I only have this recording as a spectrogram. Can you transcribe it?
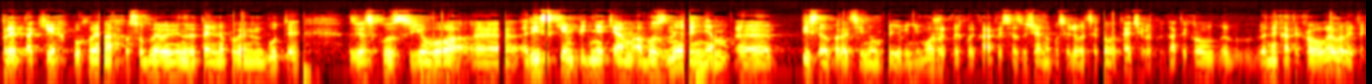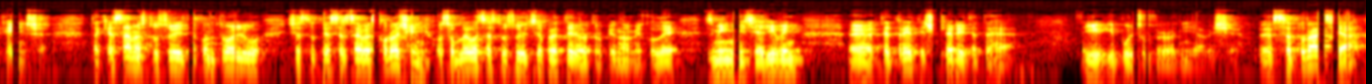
при таких пухлинах особливо він ретельно повинен бути в зв'язку з його е, різким підняттям або зниженням. Е, післяопераційному періоді можуть викликатися, звичайно, посилюватися кровотечі, викликати кров, виникати крововиливи і таке інше. Таке саме стосується контролю частоти серцевих скорочень, особливо це стосується при тиреотропіномі, коли змінюється рівень е, Т3, Т4 і ТТГ і, і пульсу природні явища. Е, Сатурація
